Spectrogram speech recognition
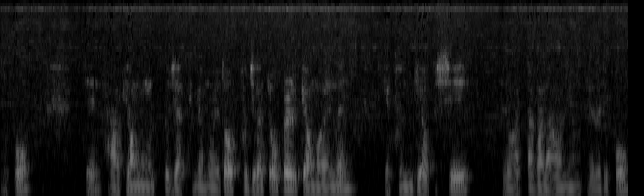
그리고 이제 사각형 부지 같은 경우에도 부지가 좁을 경우에는 분기 없이 들어갔다가 나오는 형태 그리고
